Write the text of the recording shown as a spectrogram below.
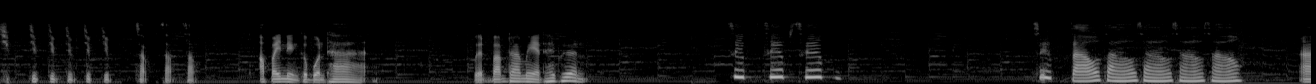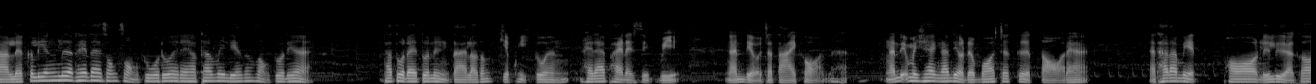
จิบจิบจิบจิบจิบจิบสับสับสับเอาไปหนึ่งกระบวนท่า เปิด buff damage ให้เพื่อนซึบซึบซึบซึบสาวสาวสาวสาวสาวอ่าแล้วก็เลี้ยงเลือดให้ได้สองสองตัวด้วยนะครับ ถ้าไม่เลี้ยงทั้งสองตัวเนี่ย ถ้าตัวใดตัวหนึ่งตายเราต้องเก็บอีกตัวให้ได้ภายในสิบวิ งั้นเดี๋ยวจะตายก่อนนะฮะ งั้นเดี๋ยวไม่ใช่ งั้นเดี๋ยว the boss จะเกิดต่อนะฮะ แต่ถ้า damage พอหรือเหลือก็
